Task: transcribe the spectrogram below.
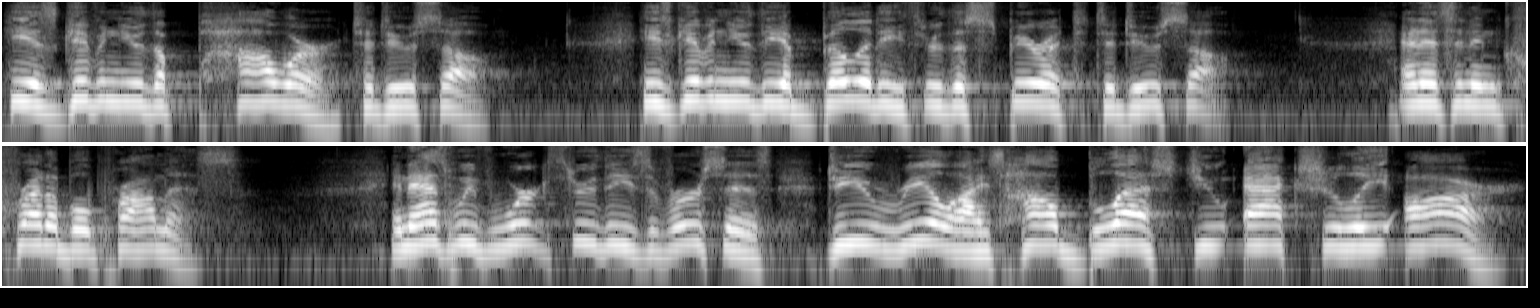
He has given you the power to do so. He's given you the ability through the Spirit to do so. And it's an incredible promise. And as we've worked through these verses, do you realize how blessed you actually are?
